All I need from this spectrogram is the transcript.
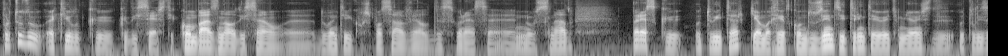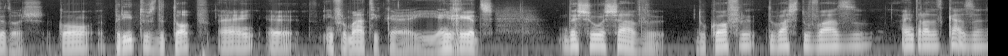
por tudo aquilo que, que disseste, com base na audição uh, do antigo responsável de segurança uh, no Senado, parece que o Twitter, que é uma rede com 238 milhões de utilizadores, com peritos de top em informática e em redes, deixou a chave do cofre debaixo do vaso à entrada de casa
